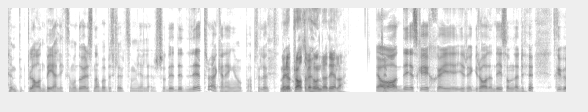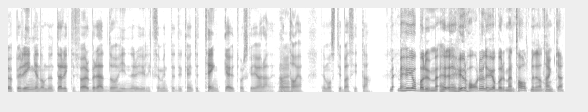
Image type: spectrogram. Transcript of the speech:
en plan B liksom och då är det snabba beslut som gäller. Så det, det, det tror jag kan hänga ihop, absolut. Men nu pratar vi hundradelar. Ja, det ska ju ske i, i ryggraden. Det är som när du ska gå upp i ringen, om du inte är riktigt förberedd, då hinner du ju liksom inte, du kan ju inte tänka ut vad du ska göra, Nej. antar jag. Det måste ju bara sitta. Men, men hur jobbar du med, hur, hur har du eller hur jobbar du mentalt med dina tankar?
